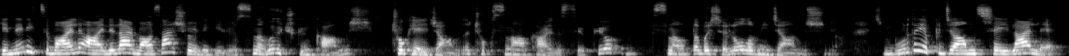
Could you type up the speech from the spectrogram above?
Genel itibariyle aileler bazen şöyle geliyor. Sınava 3 gün kalmış. Çok heyecanlı, çok sınav kaygısı yapıyor. Sınavda başarılı olamayacağını düşünüyor. Şimdi burada yapacağımız şeylerle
